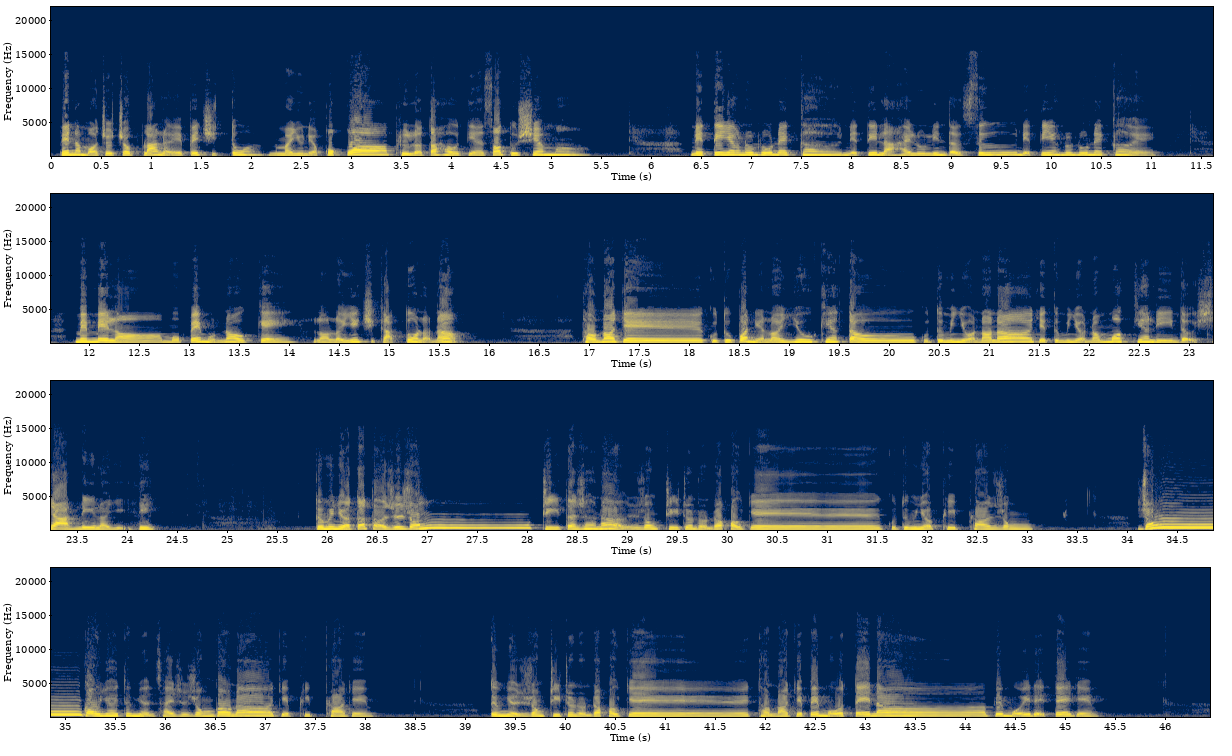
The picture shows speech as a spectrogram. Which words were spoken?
bé nó mở cho cho plá lợi bé chỉ tua mà dùng nhiều quá quá phải là ta hậu tiền sáu tu xem mà nè ti yang lu lu nè cơ, nè ti là hai lu linh đạo sư nè ti yang lu lu nè cơ mẹ mẹ là một bé một nó ok lo lấy những chỉ cả tua là nó thầu nó chè của tôi bắt nè lo yêu kia tàu, của tôi mới nhỏ nó đó chè tôi mới nhỏ nó mua kia đi đỡ xa đi là gì đi tôi mới nhỏ tao tao rất giống trì ta ra nó giống trì trong rồi đó cầu chơi của tôi mới nhỏ pli pla giống rong câu dây tôi nhận sai ra rong câu đó chị plip pla chị tôi nhận rong trì trong đường đất hậu chê thằng nó chị bé mũi té nó, bé mũi để té chị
